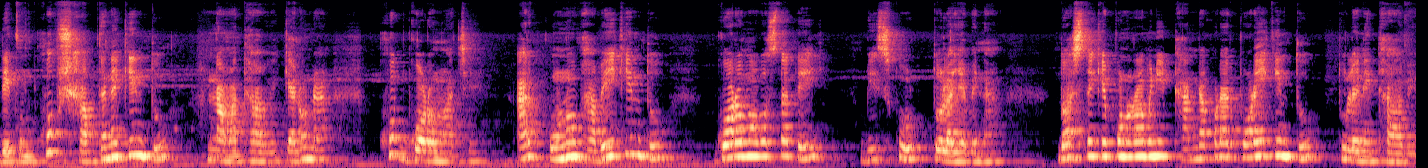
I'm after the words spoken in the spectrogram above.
দেখুন খুব সাবধানে কিন্তু নামাতে হবে। কেননা খুব গরম আছে। আর কোনোভাবেই কিন্তু গরম অবস্থাতেই বিস্কুট তোলা যাবে না। দশ থেকে পনেরো মিনিট ঠান্ডা করার পরেই কিন্তু তুলে নিতে হবে।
